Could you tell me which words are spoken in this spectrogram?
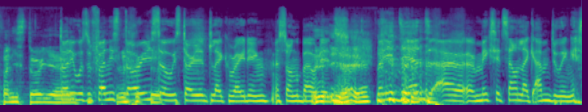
funny story. uh, Thought it was a funny story, so we started like writing a song about it. Yeah, yeah. But in the end, uh, uh, makes it sound like I'm doing it.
